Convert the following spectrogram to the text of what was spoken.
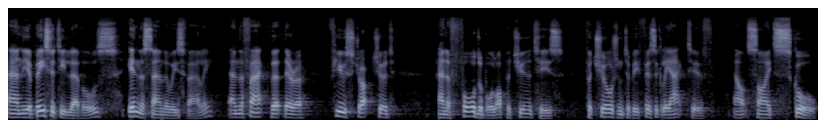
and the obesity levels in the San Luis Valley, and the fact that there are few structured and affordable opportunities for children to be physically active outside school,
